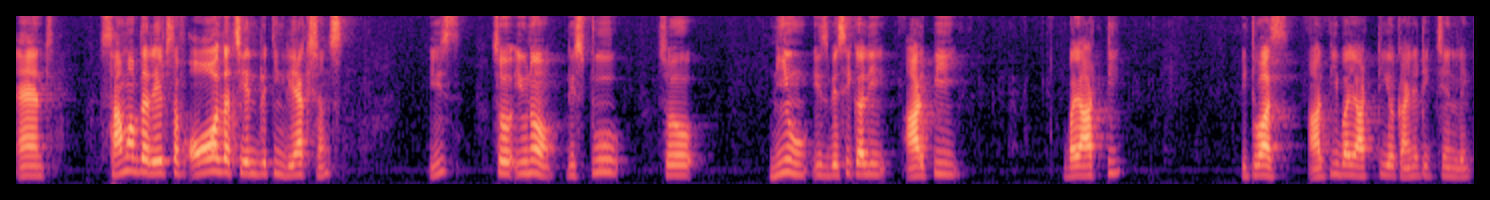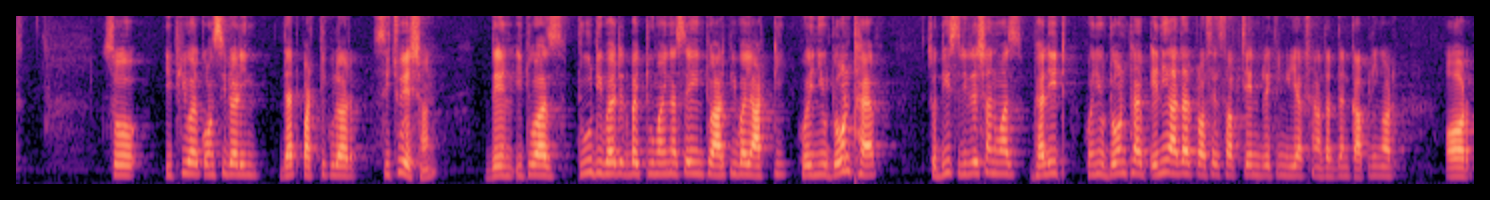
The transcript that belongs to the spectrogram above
and sum of the rates of all the chain breaking reactions is. So, you know these two. So, nu is basically R p by R t it was R p by R t your kinetic chain length. So, if you are considering that particular situation then it was 2 divided by 2 minus a into Rp by Rt when you do not have. So, this relation was valid when you do not have any other process of chain breaking reaction other than coupling or, or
